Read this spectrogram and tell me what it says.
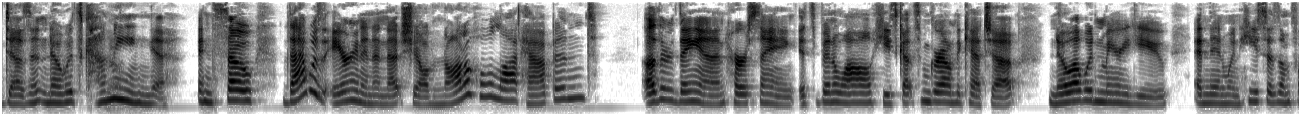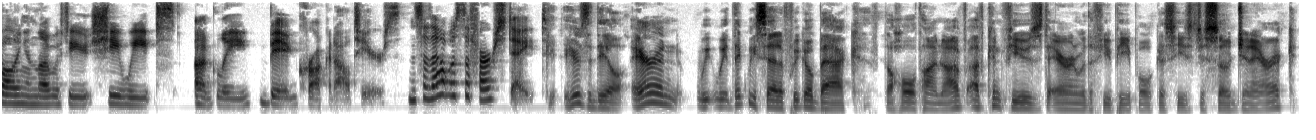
doesn't know it's coming. Yeah. And so that was Aaron in a nutshell. Not a whole lot happened other than her saying, It's been a while. He's got some ground to catch up. No, I wouldn't marry you. And then when he says, I'm falling in love with you, she weeps ugly, big crocodile tears. And so that was the first date. Here's the deal. Aaron, we, we think we said if we go back the whole time now, I've, I've confused Aaron with a few people because he's just so generic.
